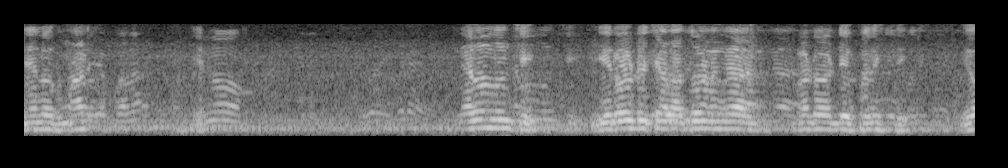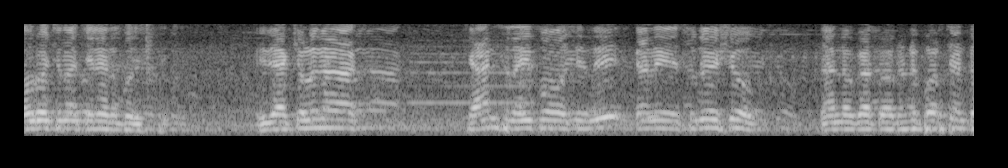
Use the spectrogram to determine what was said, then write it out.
నేను ఒక మాట చెప్పాలా? ఎన్నో నెలల నుంచి ఈ రోడ్డు చాలా అధ్వానంగా ఉన్నటువంటి పరిస్థితి. ఎవరు వచ్చినా చేయలేని పరిస్థితి. ఇది యాక్చువల్గా క్యాన్సిల్ అయిపోవాల్సింది కానీ సురేష్ దాన్ని ఒక ట్వంటీ పర్సెంట్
